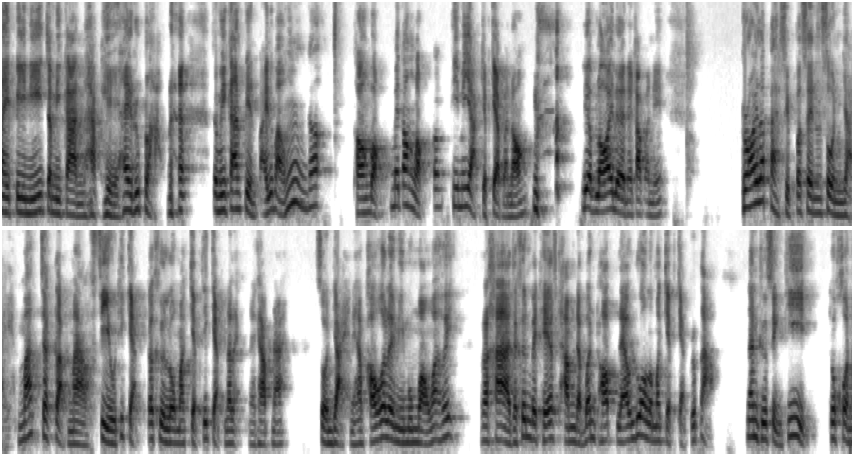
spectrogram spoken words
ในปีนี้จะมีการหักเหให้หรือเปล่านะจะมีการเปลี่ยนไปหรือเปล่าก็ ทองบอกไม่ต้องหรอกก็พี่ไม่อยากเก็บแก็บอะน้อง เรียบร้อยเลยนะครับ อันนี้ร้อยละแปดสิบเปอร์เซ็นส่วนใหญ่มักจะกลับมาฟิลที่เก็บก็คือลงมาเก็บที่เก็บนั่นแหละนะครับนะส่วนใหญ่นะครับเขาก็เลยมีมุมมองว่าเฮ้ยราคาอาจจะขึ้นไปเทสทำดับเบิลท็อปแล้วล่วงลงมาเก็บเก็บหรือเปล่า นั่นคือสิ่งที่ทุกคน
